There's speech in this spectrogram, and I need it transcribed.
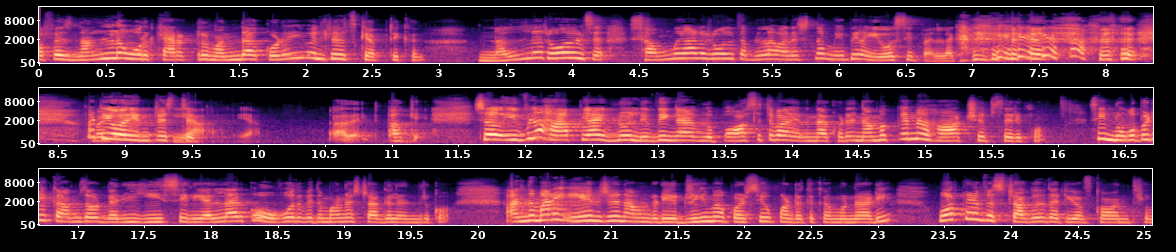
ஆஃபீஸ் நல்ல ஒரு கேரக்டர் வந்தா கூட வில் ஃபீல் skeptical. நல்ல ரோல்ஸ் செம்மையான ரோல்ஸ் அப்படிலாம் வந்துச்சுன்னா மேபி நான் யோசிப்பேன்ல. But you are interested right okay so இவ்வளோ ஹாப்பியாக இவ்வளோ லிவிங்காக இவ்வளோ பாசிட்டிவாக இருந்தால் கூட நமக்குன்னு ஹார்ட்ஷிப்ஸ் இருக்கும். See nobody comes out very easily எல்லாருக்கும் ஒவ்வொரு விதமான ஸ்ட்ரகிள் இருந்திருக்கும். அந்த மாதிரி ஏஞ்சன் அவங்களுடைய ட்ரீமை பர்சியூவ் பண்ணுறதுக்கு முன்னாடி what kind of struggle that you have gone through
